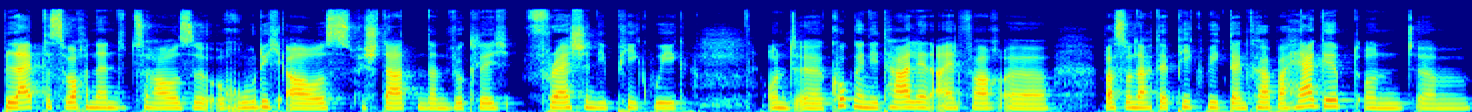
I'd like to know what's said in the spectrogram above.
bleib das Wochenende zu Hause, ruh dich aus. Wir starten dann wirklich fresh in die Peak Week und äh, gucken in Italien einfach, äh, was so nach der Peak Week dein Körper hergibt und ähm,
